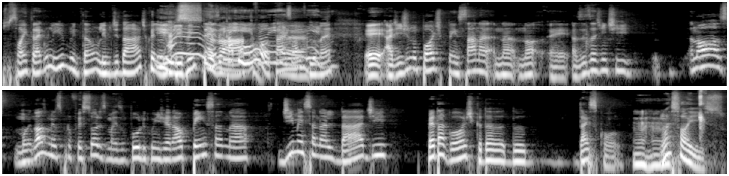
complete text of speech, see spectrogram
só entrega o livro, então, o livro didático, ele o livro inteiro, acabou, tá resolvido. resolvido, né? É, a gente não pode pensar na. na- na- é, às vezes a gente. Nós, nós mesmos professores, mas o público em geral, pensa na dimensionalidade pedagógica da, do- da escola. Uhum. Não é só isso.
